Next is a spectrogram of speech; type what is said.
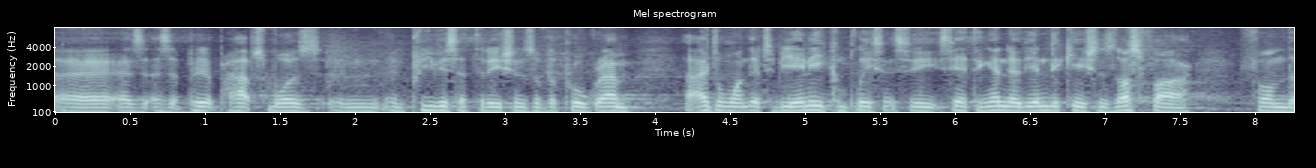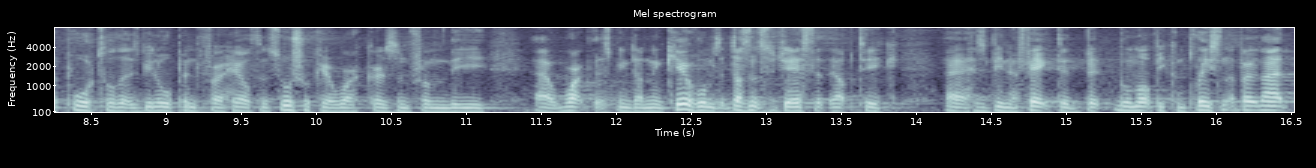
uh, as, as it perhaps was in, in previous iterations of the programme. Uh, I don't want there to be any complacency setting in. Now, the indications thus far from the portal that has been opened for health and social care workers and from the uh, work that's been done in care homes, it doesn't suggest that the uptake uh, has been affected, but we'll not be complacent about that.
